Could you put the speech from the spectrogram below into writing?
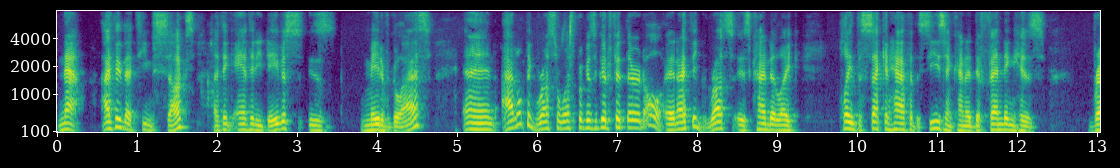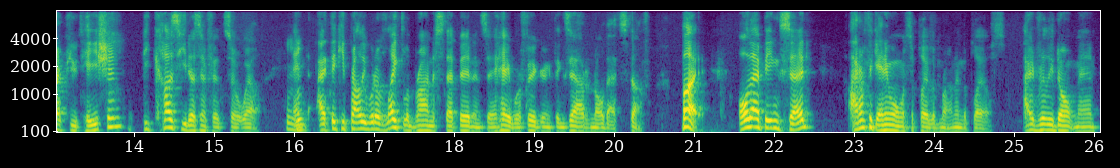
Now, I think that team sucks. I think Anthony Davis is made of glass. And I don't think Russell Westbrook is a good fit there at all. And I think Russ is kind of like played the second half of the season, kind of defending his reputation because he doesn't fit so well. Mm-hmm. And I think he probably would have liked LeBron to step in and say, hey, we're figuring things out and all that stuff. But all that being said, I don't think anyone wants to play LeBron in the playoffs. I really don't, man.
